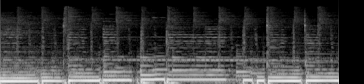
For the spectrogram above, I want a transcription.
Thank you.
